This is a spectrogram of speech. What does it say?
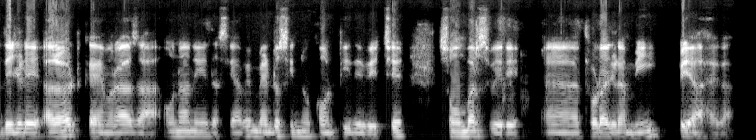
ਦੇ ਜਿਹੜੇ ਅਲਰਟ ਕੈਮਰਾਜ਼ ਆ, ਉਹਨਾਂ ਨੇ ਦੱਸਿਆ ਵੀ ਮੈਂਡੋਸੀਨੋ ਕਾਉਂਟੀ ਦੇ ਵਿੱਚ ਸੋਮਵਾਰ ਸਵੇਰੇ ਥੋੜਾ ਜਿਹੜਾ ਮੀਂਹ ਪਿਆ ਹੈਗਾ।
